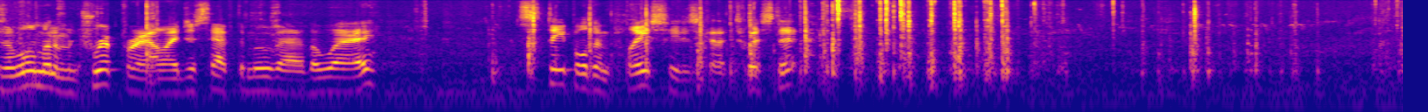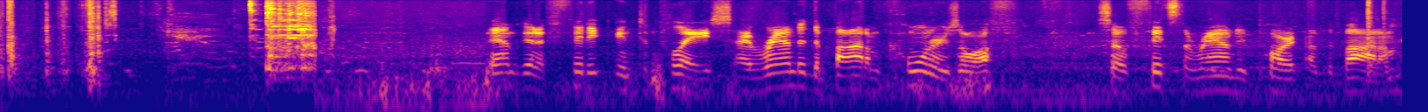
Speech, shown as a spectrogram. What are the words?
There's aluminum drip rail I just have to move out of the way. Stapled in place, so you just gotta twist it. Now I'm gonna fit it into place. I rounded the bottom corners off so it fits the rounded part of the bottom.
